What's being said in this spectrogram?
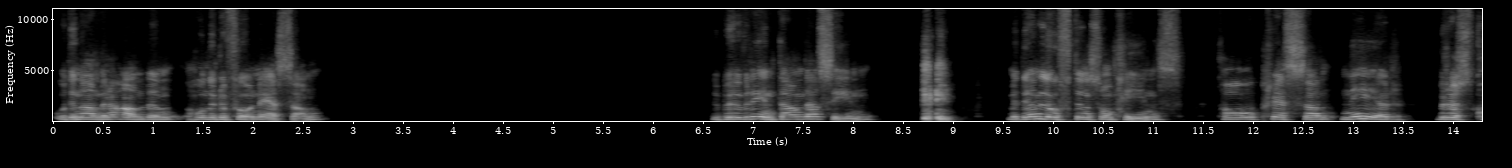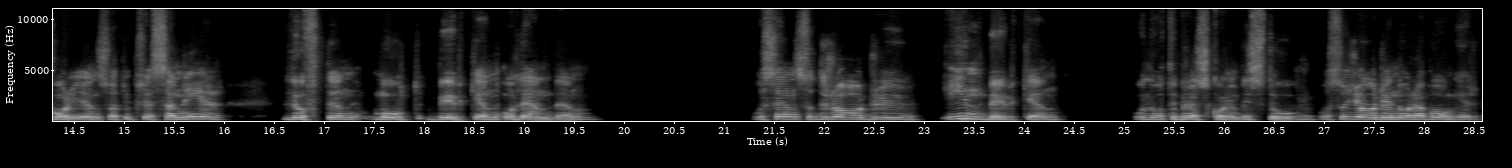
Och den andra handen håller du för näsan. Du behöver inte andas in. Med den luften som finns, ta och pressa ner bröstkorgen så att du pressar ner luften mot buken och länden. Och sen så drar du in buken och låter bröstkorgen bli stor. Och så gör det några gånger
